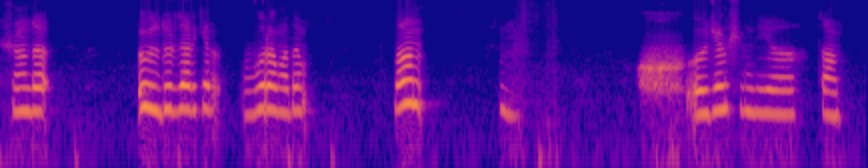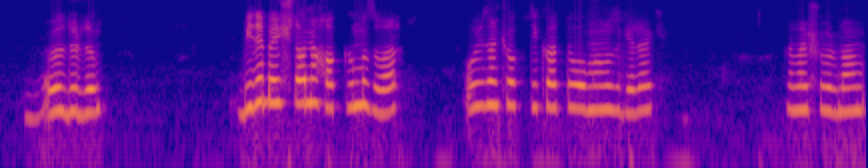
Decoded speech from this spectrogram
Şunu da öldür derken vuramadım. Lan. Öleceğim şimdi ya. Tamam. Öldürdüm. Bir de 5 tane hakkımız var. O yüzden çok dikkatli olmamız gerek. Hemen şuradan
